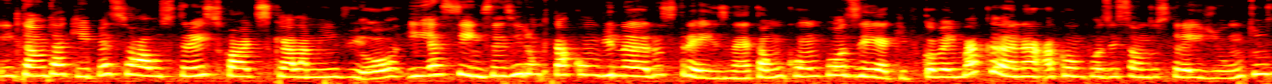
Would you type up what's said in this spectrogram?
Então, tá aqui, pessoal, os três cortes que ela me enviou. E assim, vocês viram que tá combinando os três, né? Tá um composê aqui, ficou bem bacana a composição dos três juntos.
